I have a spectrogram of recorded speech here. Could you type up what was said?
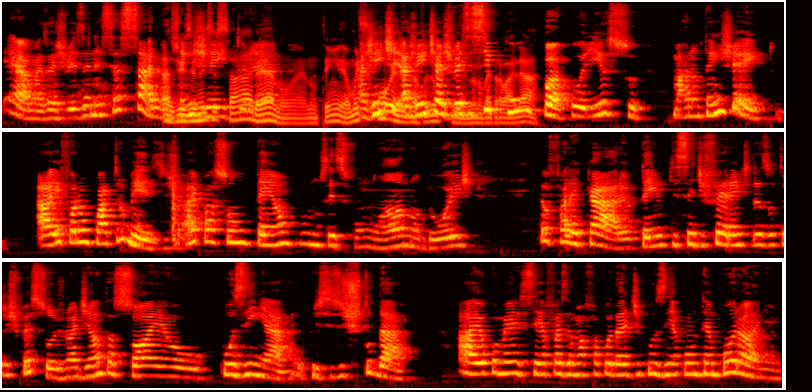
é, mas às vezes é necessário, não às tem vezes jeito, é necessário, né? é, não é, não tem, é uma a escolha. Gente, a né? gente às vezes se culpa por isso, mas não tem jeito. Aí foram quatro meses. Aí passou um tempo, não sei se foi um ano ou dois. Eu falei, cara, eu tenho que ser diferente das outras pessoas. Não adianta só eu cozinhar, eu preciso estudar. Aí eu comecei a fazer uma faculdade de cozinha contemporânea.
